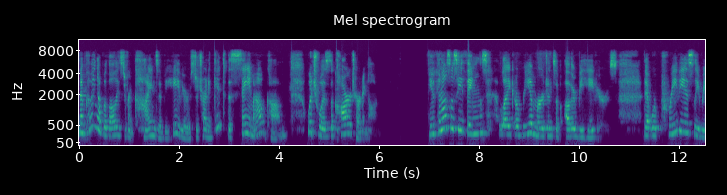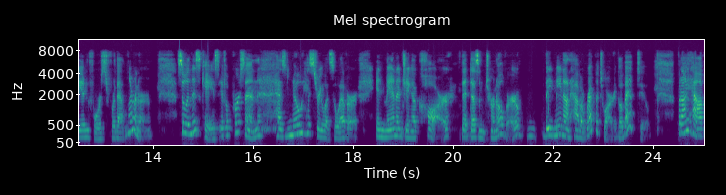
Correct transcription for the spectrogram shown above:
And I'm coming up with all these different kinds of behaviors to try to get to the same outcome, which was the car turning on. You can also see things like a reemergence of other behaviors that were previously reinforced for that learner. So in this case, if a person has no history whatsoever in managing a car that doesn't turn over, they may not have a repertoire to go back to. But I have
